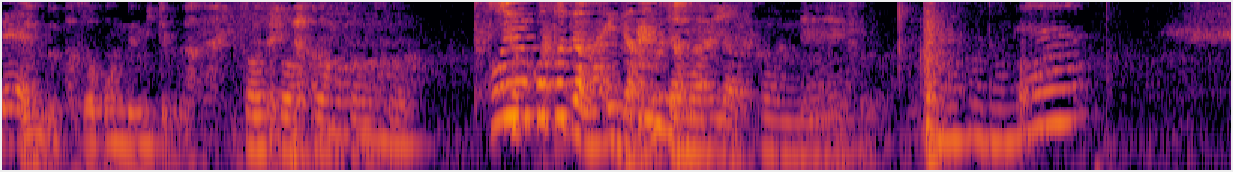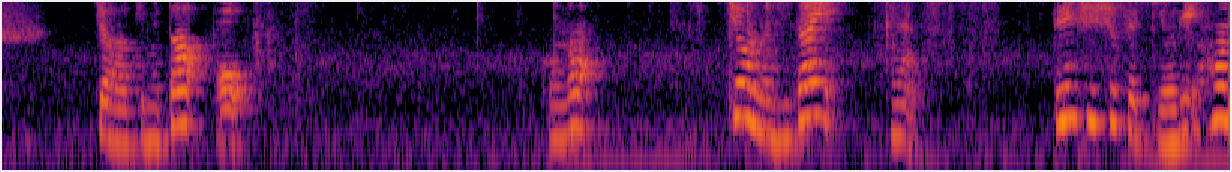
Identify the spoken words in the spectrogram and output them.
て全部パソコンで見てくださいそうそうそうそうそうそういうことじゃないじゃん。ねなるほどね。じゃあ決めた。お。この今日の議題。うん。電子書籍より本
